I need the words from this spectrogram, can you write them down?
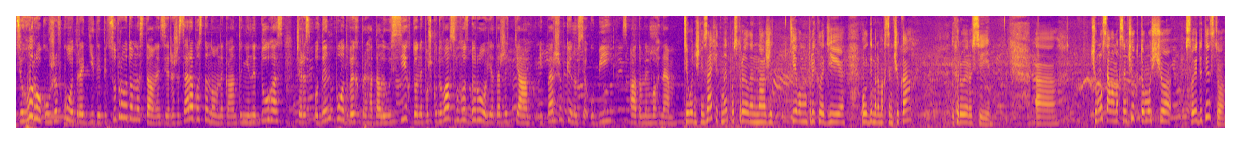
Цього року вже вкотре діти під супроводом наставниці, режисера-постановника Антоніни Тугас через один подвиг пригадали усіх, хто не пошкодував свого здоров'я та життя і першим кинувся у бій з атомним вогнем. Сьогоднішній захід ми построїли на життєвому прикладі Володимира Максимчука, героя Росії. Чому саме Максимчук? Тому що своє дитинство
